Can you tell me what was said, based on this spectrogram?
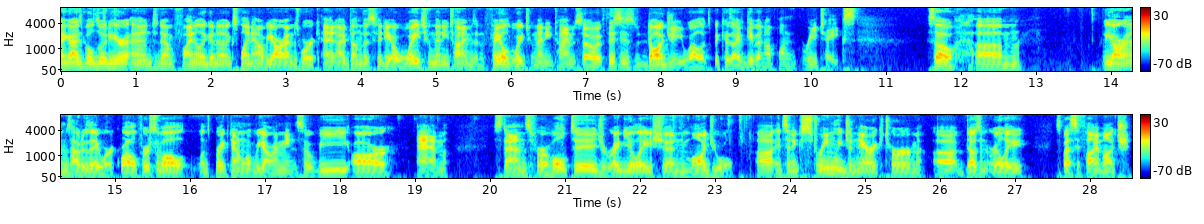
Hey guys, Buildzoid here, and today I'm finally going to explain how VRMs work, and I've done this video way too many times and failed way too many times, so if this is dodgy, well, it's because I've given up on retakes. So, um, VRMs, how do they work? Well, first of all, let's break down what VRM means. So VRM stands for Voltage Regulation Module. Uh, it's an extremely generic term, uh, doesn't really specify much.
